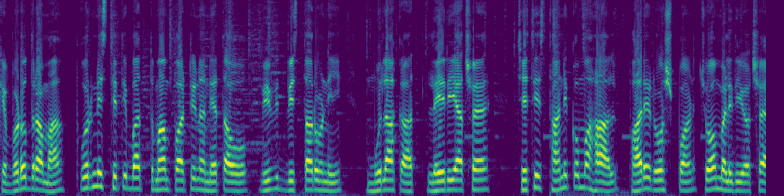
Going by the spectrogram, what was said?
કે વડોદરામાં પૂરની સ્થિતિ બાદ તમામ પાર્ટીના નેતાઓ વિવિધ વિસ્તારોની મુલાકાત લઈ રહ્યા છે, જેથી સ્થાનિકોમાં હાલ ભારે રોષ પણ જોવા મળી રહ્યો છે.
